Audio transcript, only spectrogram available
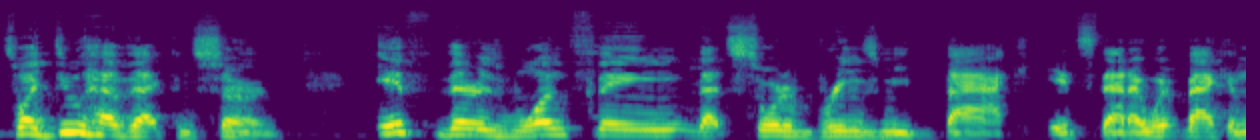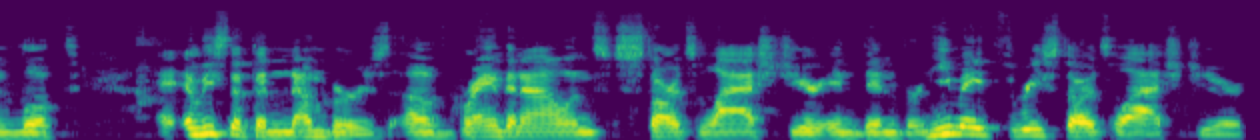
So I do have that concern. If there is one thing that sort of brings me back, it's that I went back and looked at least at the numbers of Brandon Allen's starts last year in Denver. And he made three starts last year.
